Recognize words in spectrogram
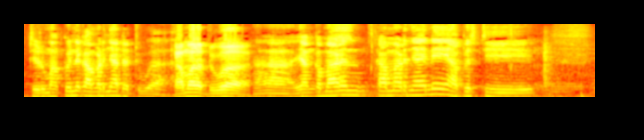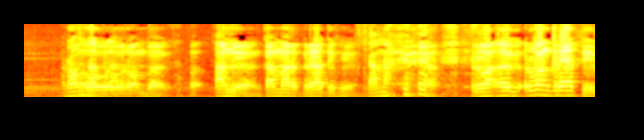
di rumahku ini kamarnya ada dua. kamar dua Nah, yang kemarin kamarnya ini habis di rombak oh lah. rombak Oh, anu ya kamar kreatif ya Kamar Nah, ruang eh, ruang kreatif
